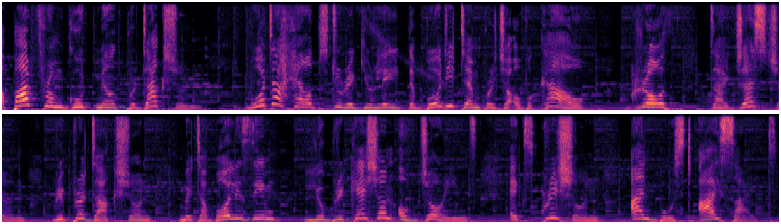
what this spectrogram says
Apart from good milk production, water helps to regulate the body temperature of a cow, growth, digestion, reproduction, metabolism, lubrication of joints, excretion, and boost eyesight.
